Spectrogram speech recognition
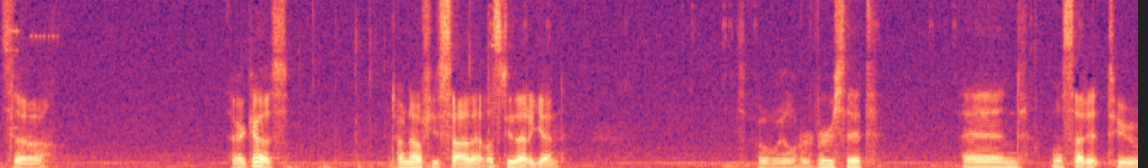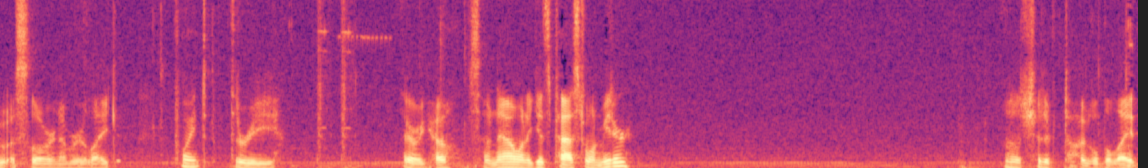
So there it goes. Don't know if you saw that. Let's do that again. So we'll reverse it and we'll set it to a slower number like 0.3. There we go. So now when it gets past one meter, Well, it should have toggled the light.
